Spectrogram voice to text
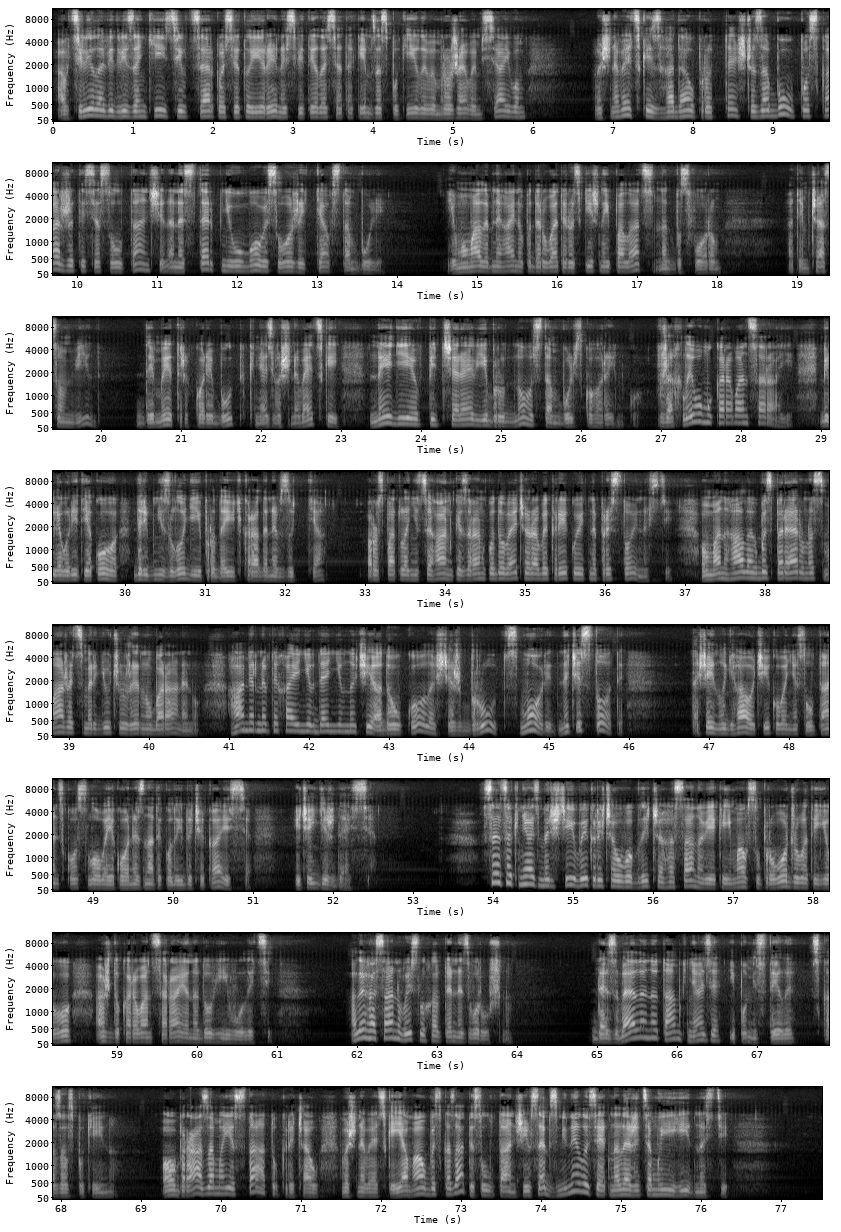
а вціліла від візантійців церква Святої Ірини світилася таким заспокійливим рожевим сяйвом. Вишневецький згадав про те, що забув поскаржитися султанші на нестерпні умови свого життя в Стамбулі. Йому мали б негайно подарувати розкішний палац над Босфором, а тим часом він. Димитр Корибут, князь Вишневецький, нидіє в підчерев'ї брудного стамбульського ринку, в жахливому караван-сараї, біля воріт якого дрібні злодії продають крадене взуття. Розпатлані циганки зранку до вечора викрикують непристойності, в мангалах безперервно смажать смердючу жирну баранину. Гамір не втихає ні вдень, ні вночі, а довкола ще ж бруд, сморід, нечистоти та ще й нудьга очікування султанського слова, якого не знати, коли й дочекаєшся, і чи й діждешся. Все це князь мерщій викричав в обличчя Гасанові, який мав супроводжувати його аж до караван сарая на довгій вулиці. Але Гасан вислухав те незворушно. Де звелено, там князя і помістили, сказав спокійно. Образа маєстату, кричав Вишневецький. Я мав би сказати султанші, і все б змінилося, як належиться моїй гідності.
